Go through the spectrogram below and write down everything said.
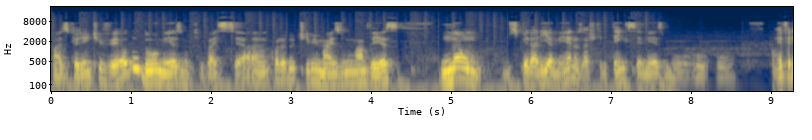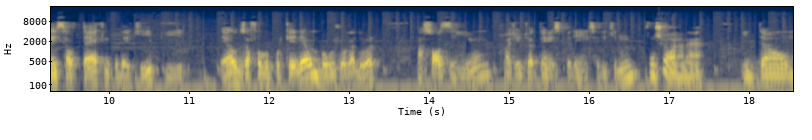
Mas o que a gente vê é o Dudu mesmo, que vai ser a âncora do time mais uma vez. Não esperaria menos, acho que ele tem que ser mesmo o, o, o referencial técnico da equipe. É o desafogo porque ele é um bom jogador, mas sozinho a gente já tem a experiência de que não funciona, né? Então,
